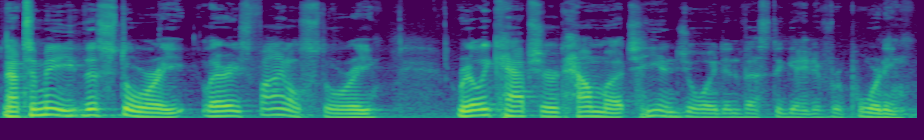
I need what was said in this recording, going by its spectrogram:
Now, to me, this story, Larry's final story, really captured how much he enjoyed investigative reporting.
